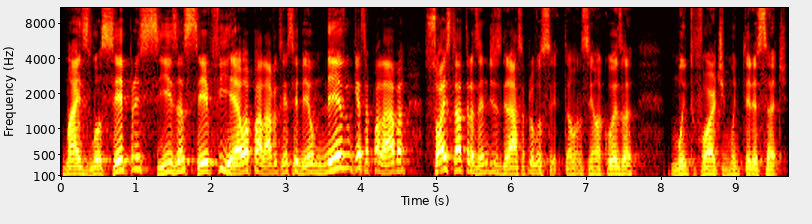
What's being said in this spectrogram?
mas você precisa ser fiel à palavra que você recebeu, mesmo que essa palavra só está trazendo desgraça para você. Então, assim, é uma coisa muito forte, muito interessante.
